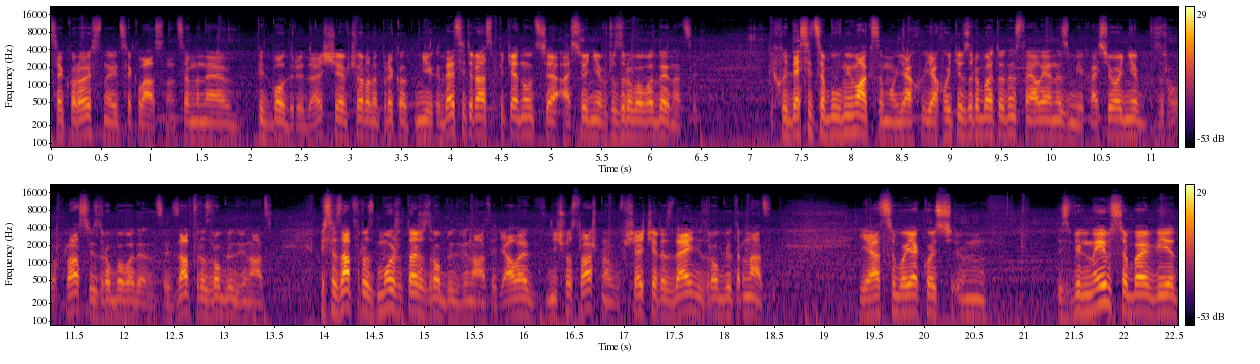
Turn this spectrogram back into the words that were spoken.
це корисно, і це класно. Це мене підбодрює. Да? Що я вчора, наприклад, міг 10 разів підтягнутися, а сьогодні я вже зробив 11. І хоч 10 це був мій максимум. Я, я хотів зробити 11, але я не зміг. А сьогодні раз і зробив 11. Завтра зроблю 12. Післязавтра може теж зроблю 12, але нічого страшного, ще через день зроблю 13. Я себе якось ем, звільнив себе від,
